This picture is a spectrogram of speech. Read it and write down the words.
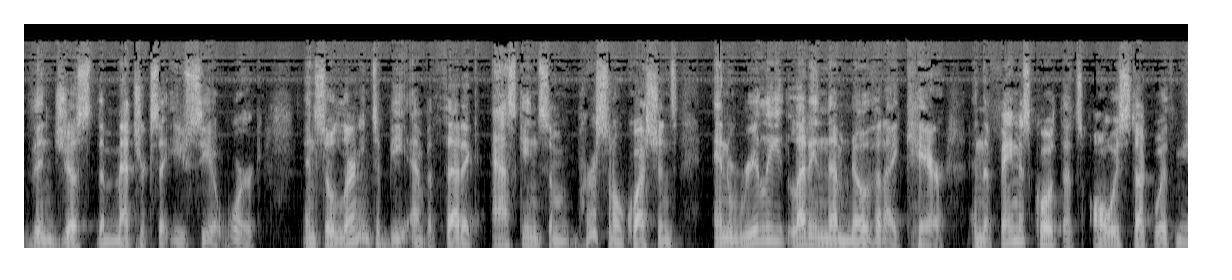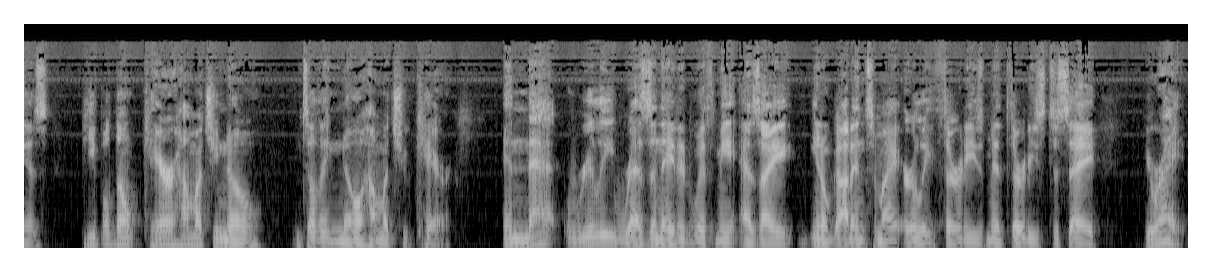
than just the metrics that you see at work. And so learning to be empathetic, asking some personal questions, and really letting them know that I care. And the famous quote that's always stuck with me is people don't care how much you know until they know how much you care. And that really resonated with me as I, you know, got into my early 30s, mid 30s to say, you're right.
